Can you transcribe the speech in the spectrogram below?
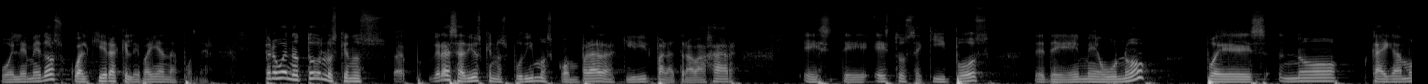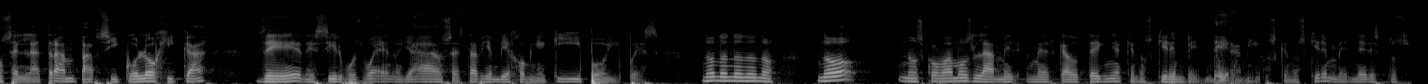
o el M2, cualquiera que le vayan a poner. Pero bueno, todos los que nos, gracias a Dios que nos pudimos comprar, adquirir para trabajar este, estos equipos de M1, pues no caigamos en la trampa psicológica de decir, pues bueno, ya, o sea, está bien viejo mi equipo y pues, no, no, no, no, no, no nos comamos la mercadotecnia que nos quieren vender, amigos, que nos quieren vender estos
